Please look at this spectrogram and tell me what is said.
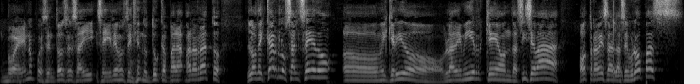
Bueno, pues entonces ahí seguiremos teniendo Tuca para, para rato. Lo de Carlos Salcedo, oh, mi querido Vladimir, ¿qué onda? ¿Sí se va otra vez a las Europas?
